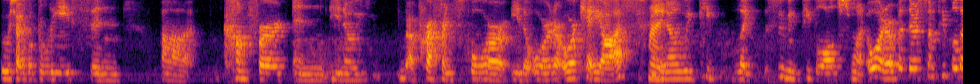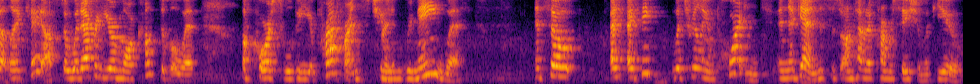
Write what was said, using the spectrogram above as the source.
we were talking about beliefs and uh comfort and you know a preference for either order or chaos Right. you know we keep like assuming people all just want order but there are some people that like chaos so whatever you're more comfortable with of course will be your preference to Right. remain with and so I, I think what's really important, and again, this is I'm having a conversation with you.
